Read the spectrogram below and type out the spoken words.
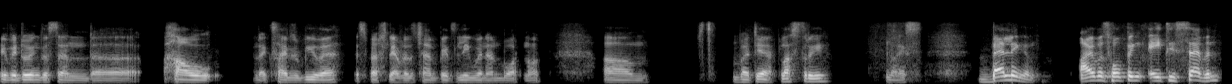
we were doing this and uh, how excited we were, especially after the Champions League win and whatnot. Um, but yeah, plus three, nice. Bellingham, I was hoping 87,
